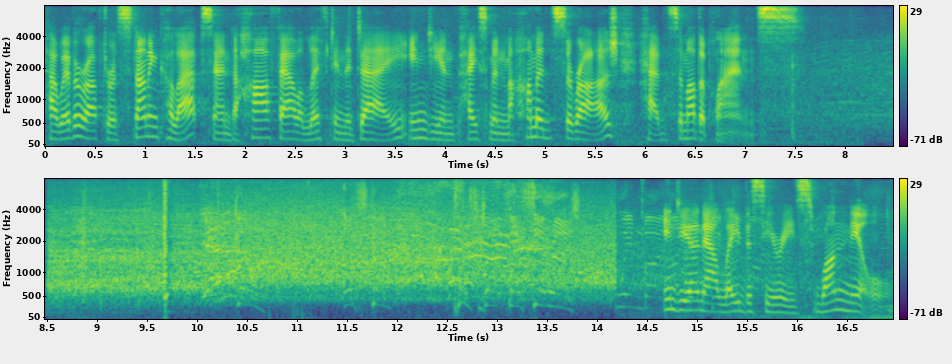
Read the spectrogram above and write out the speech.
However, after a stunning collapse and a half hour left in the day, Indian paceman Mohammad Siraj had some other plans. India now lead the series 1 0.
